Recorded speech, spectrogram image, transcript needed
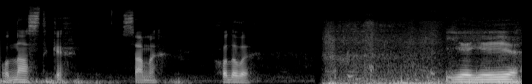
Одна з таких самих ходових. Є, є, є.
